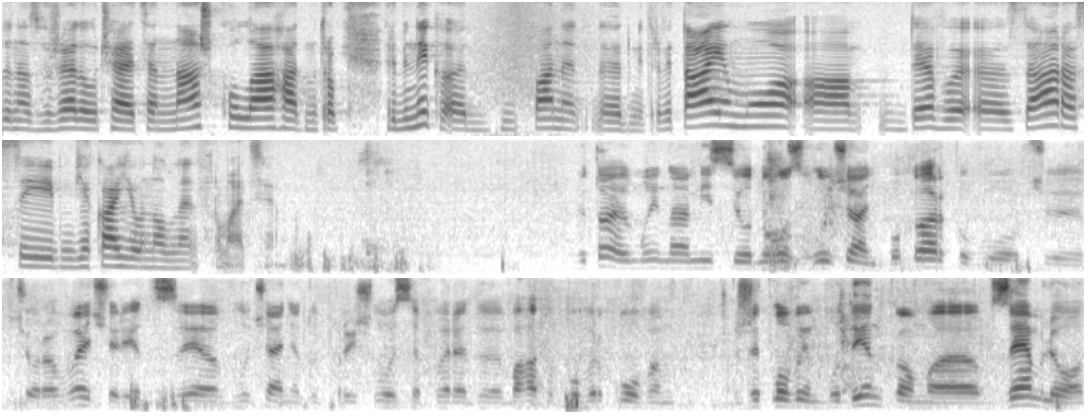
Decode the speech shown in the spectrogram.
До нас вже долучається наш колега Дмитро Рябіник. Е, Пане е, Дмитро, вітаємо. Де ви е, зараз і яка є оновлена інформація? Вітаю. Ми на місці одного з влучань по Харкову вчора ввечері. Це влучання тут прийшлося перед багатоповерховим житловим будинком в землю.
